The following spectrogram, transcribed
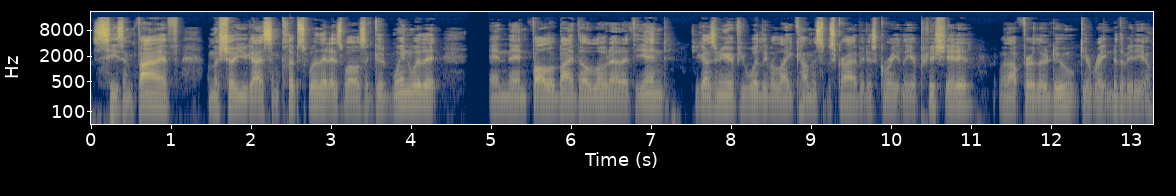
Season 5. I'm going to show you guys some clips with it as well as a good win with it and then followed by the loadout at the end. If you guys are new here, if you would leave a like, comment, subscribe, it is greatly appreciated. Without further ado, get right into the video.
